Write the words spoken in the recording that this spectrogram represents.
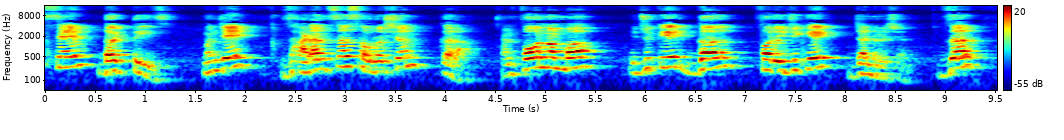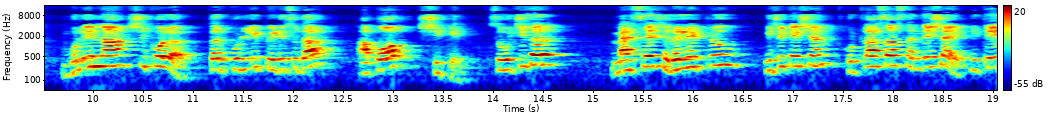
save the trees म्हणजे झाडांचं संरक्षण करा. आणि four number educate girl for educate generation जर मुलींना शिकवलं तर पुढली पिढी सुद्धा आपोआप शिकेल. सो उची इज मेसेज रिलेटिव एज्युकेशन कुठला असा संदेश आहे की ते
